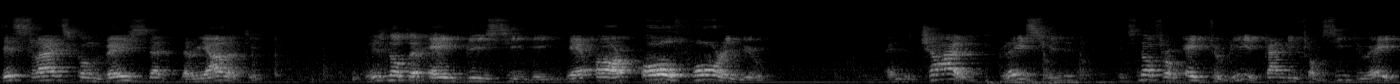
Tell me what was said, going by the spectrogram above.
This slide conveys that the reality is not the A, B, C, D. There are all four in you. And the child plays with it. It's not from A to B, it can be from C to A,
